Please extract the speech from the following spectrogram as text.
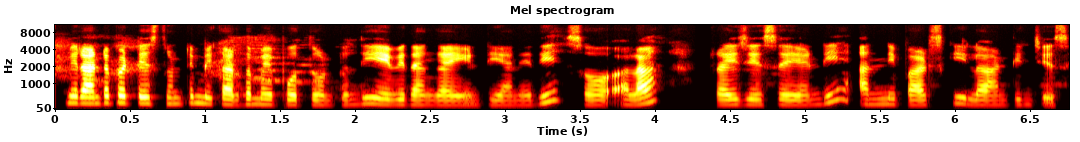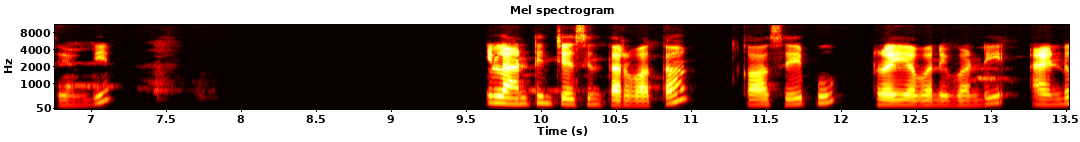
మీరు అంటపెట్టేస్తుంటే మీకు అర్థమైపోతూ ఉంటుంది. ఏ విధంగా ఏంటి అనేది. సో, అలా ట్రై చేసేయండి. అన్ని పార్ట్స్‌కి ఇలా అంటించేసేయండి. ఇలా అంటించేసిన తర్వాత కాసేపు డ్రై అవ్వనివ్వండి. అండ్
